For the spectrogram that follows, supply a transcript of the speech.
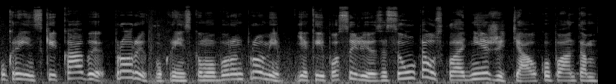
Українські каби прорив в українському оборонпромі, який посилює ЗСУ та ускладнює життя окупантам.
